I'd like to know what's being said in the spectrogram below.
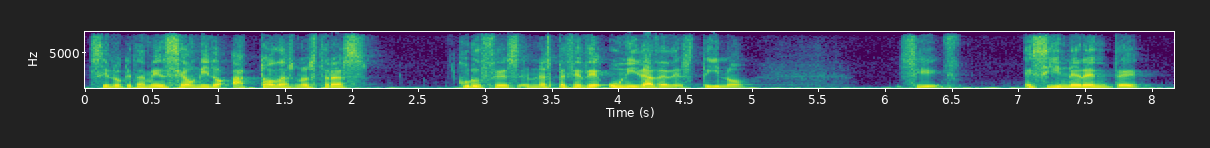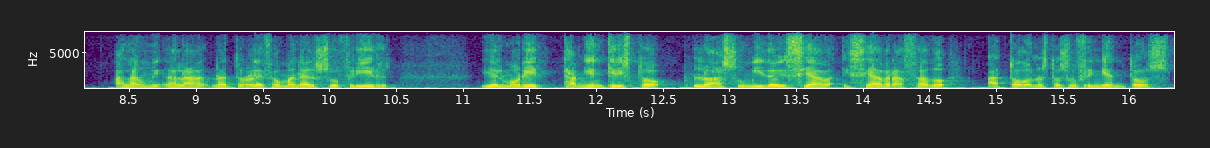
sino que también se ha unido a todas nuestras cruces en una especie de unidad de destino si es inherente a la, naturaleza humana el sufrir y el morir, también Cristo lo ha asumido y se ha, y se ha abrazado a todos nuestros sufrimientos.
